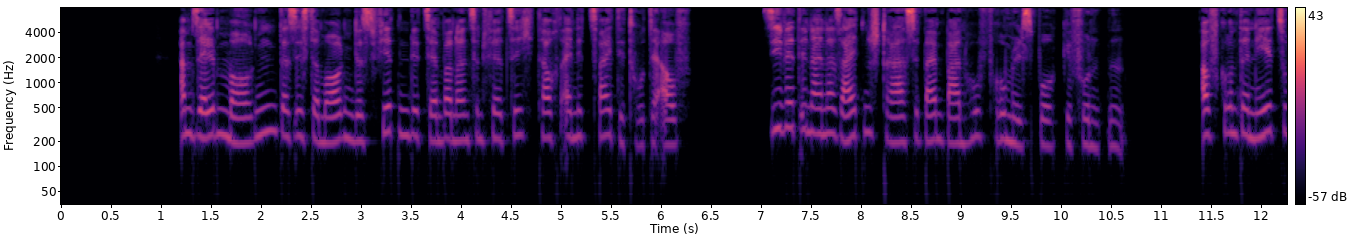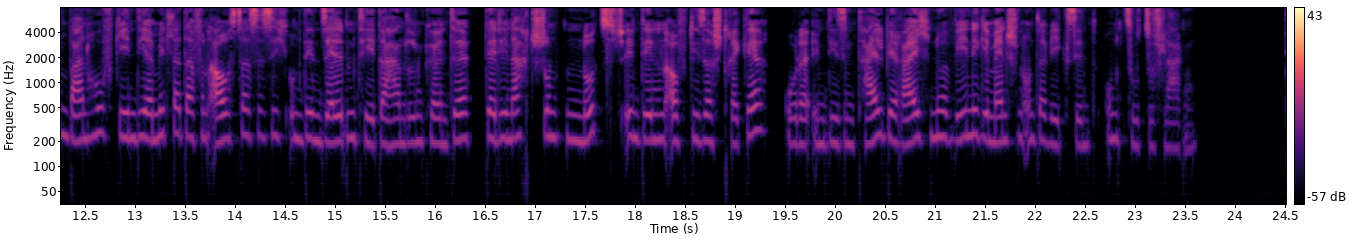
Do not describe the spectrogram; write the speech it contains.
Am selben Morgen, das ist der Morgen des 4. Dezember 1940, taucht eine zweite Tote auf. Sie wird in einer Seitenstraße beim Bahnhof Rummelsburg gefunden. Aufgrund der Nähe zum Bahnhof gehen die Ermittler davon aus, dass es sich um denselben Täter handeln könnte, der die Nachtstunden nutzt, in denen auf dieser Strecke oder in diesem Teilbereich nur wenige Menschen unterwegs sind, um zuzuschlagen.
